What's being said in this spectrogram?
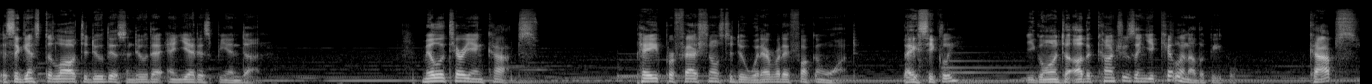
It's against the law to do this and do that, and yet it's being done. Military and cops, paid professionals to do whatever they fucking want. Basically, you go into other countries and you're killing other people. Cops,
